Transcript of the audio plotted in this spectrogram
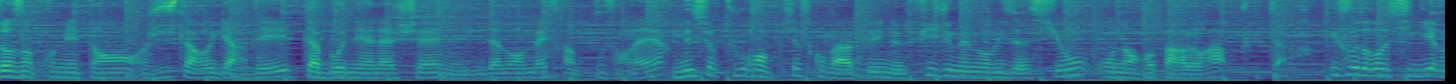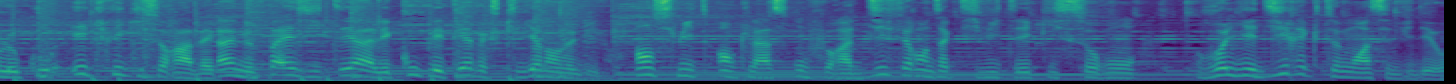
Dans un premier temps, juste la regarder, t'abonner à la chaîne et évidemment mettre un pouce en l'air, mais surtout remplir ce qu'on va appeler une fiche de mémorisation, on en reparlera plus tard. Il faudra aussi lire le cours écrit qui sera avec et ne pas hésiter à aller compléter avec ce qu'il y a dans le livre. Ensuite, en classe, on fera différentes activités qui seront reliées directement à cette vidéo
